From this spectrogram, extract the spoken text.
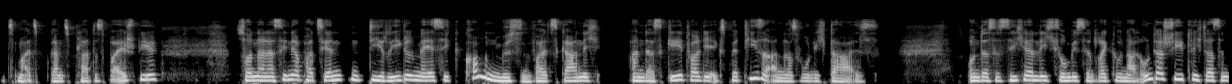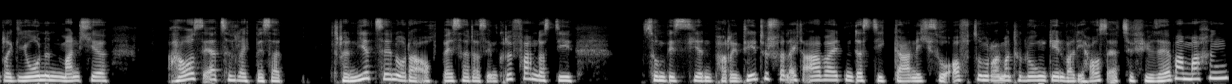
Jetzt mal als ganz plattes Beispiel. Sondern das sind ja Patienten, die regelmäßig kommen müssen, weil es gar nicht anders geht, weil die Expertise anderswo nicht da ist. Und das ist sicherlich so ein bisschen regional unterschiedlich. Da sind Regionen, manche Hausärzte vielleicht besser trainiert sind oder auch besser das im Griff haben, dass die so ein bisschen paritätisch vielleicht arbeiten, dass die gar nicht so oft zum Rheumatologen gehen, weil die Hausärzte viel selber machen.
